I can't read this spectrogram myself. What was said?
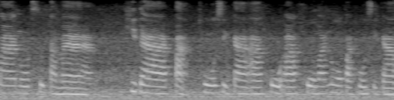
มานุสุตมาทิดาปะทูสิกาอาคูอาคูมโนปะทูสิกา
